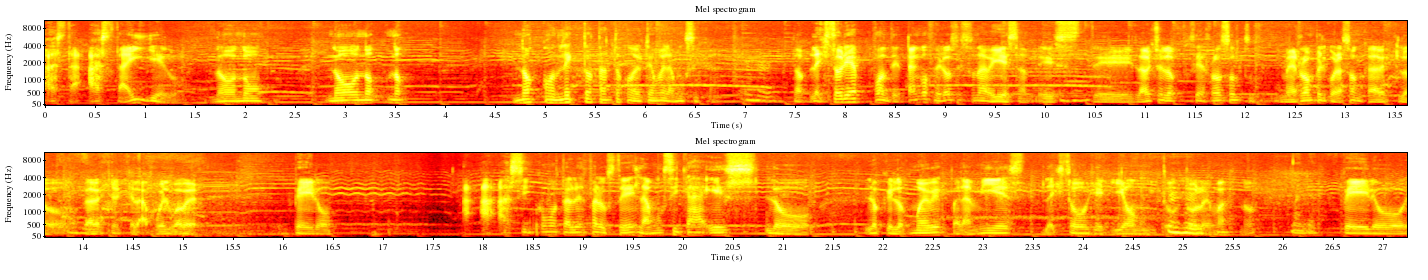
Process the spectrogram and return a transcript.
hasta, hasta ahí llego. No, no, no, no, no, no conecto tanto con el tema de la música. No, la historia, ponte, Tango Feroz es una belleza. Este, La noche de los Rosos me rompe el corazón cada vez que, lo, cada vez que, que la vuelvo a ver. Pero, a- a- así como tal vez para ustedes la música es lo, lo que los mueve, para mí es la historia, el guion y todo, lo demás, ¿no? Vaya. Pero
